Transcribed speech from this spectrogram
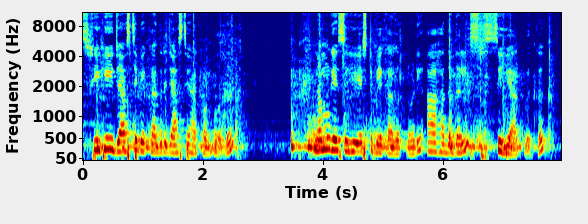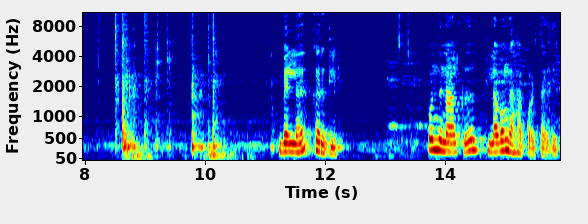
ಸಿಹಿ ಜಾಸ್ತಿ ಬೇಕಾದರೆ ಜಾಸ್ತಿ ಹಾಕ್ಕೊಳ್ಬೋದು ನಮಗೆ ಸಿಹಿ ಎಷ್ಟು ಬೇಕಾಗುತ್ತೆ ನೋಡಿ, ಆ ಹದದಲ್ಲಿ ಸಿಹಿ ಹಾಕಬೇಕು. ಬೆಲ್ಲ ಕರಗಲಿ. ಒಂದು ನಾಲ್ಕು ಲವಂಗ ಹಾಕ್ಕೊಳ್ತಾ ಇದ್ದೀನಿ.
